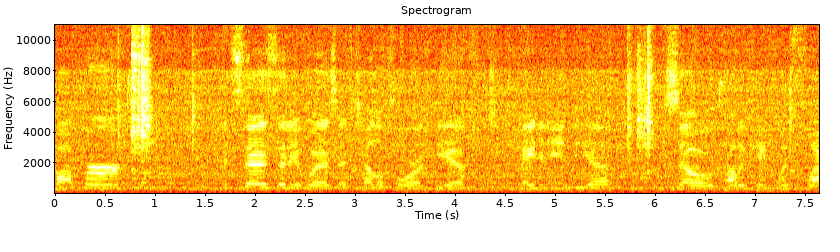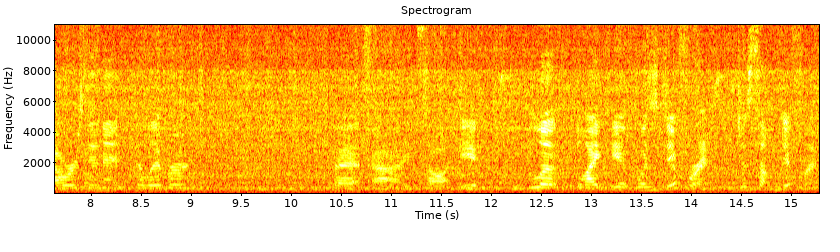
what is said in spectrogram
copper. It says that it was a Teleflora gift made in India. So it probably came with flowers in it delivered. But uh, I thought it looked like it was different. Just something different.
